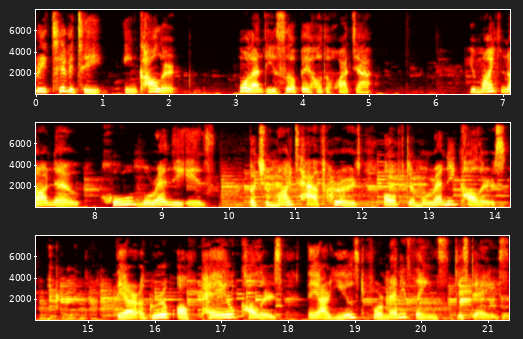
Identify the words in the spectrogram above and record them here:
Creativity in Color，莫兰迪色背后的画家。You might not know who Morandi is, but you might have heard of the Morandi colors. They are a group of pale colors. They are used for many things these days.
